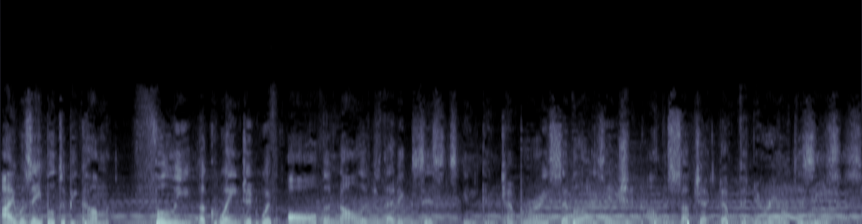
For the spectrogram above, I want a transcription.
I was able to become fully acquainted with all the knowledge that exists in contemporary civilization on the subject of venereal diseases.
